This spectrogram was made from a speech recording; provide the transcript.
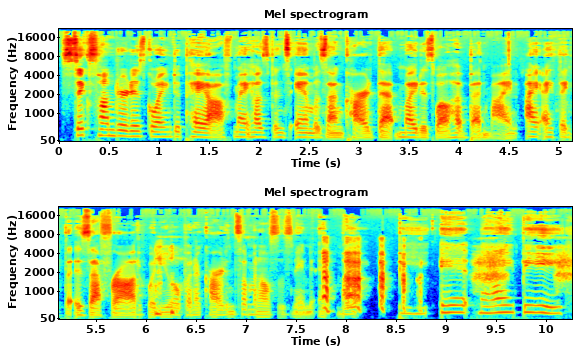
600 is going to pay off my husband's Amazon card that might as well have been mine. I, I think that is that fraud when you open a card in someone else's name. It might be. It might be.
